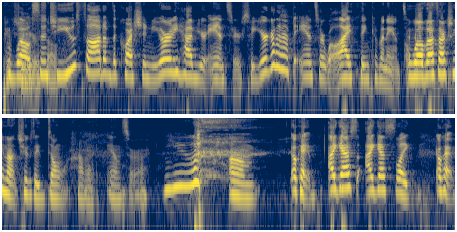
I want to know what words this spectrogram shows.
picture Well, yourself? since you thought of the question, you already have your answer. So you're going to have to answer while I think of an answer. Well, that's actually not true because I don't have an answer. You. Um, okay, I guess I guess like okay.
